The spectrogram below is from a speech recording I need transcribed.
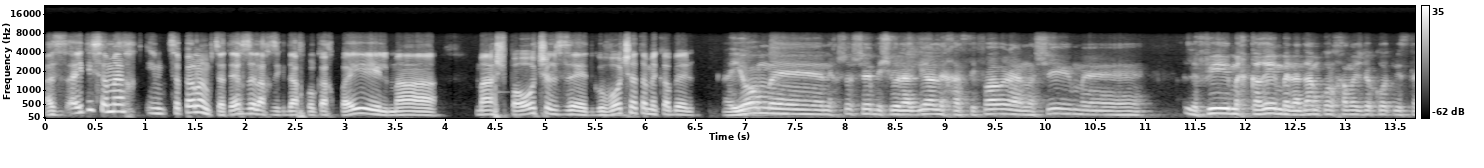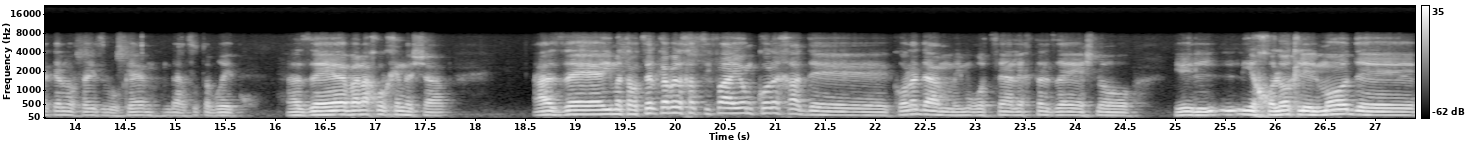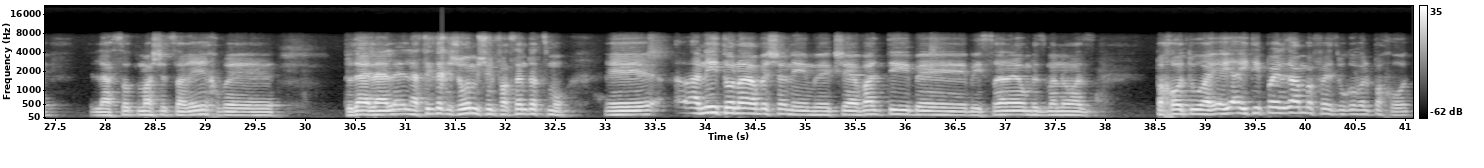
אז הייתי שמח אם תספר לנו קצת איך זה להחזיק דף כל כך פעיל, מה, מה ההשפעות של זה, תגובות שאתה מקבל. היום אה, אני חושב שבשביל להגיע לחשיפה לאנשים, לפי מחקרים, בן אדם כל חמש דקות מסתכל בפייסבוק, כן? בארצות הברית. אז, ואנחנו הולכים לשם. אז uh, אם אתה רוצה לקבל חשיפה היום, כל אחד, uh, כל אדם, אם הוא רוצה ללכת על זה, יש לו יכולות ללמוד, uh, לעשות מה שצריך, ואתה יודע, להשיג את הכישורים בשביל לפרסם את עצמו. אני עיתונאי הרבה שנים, כשעבדתי ב- בישראל היום בזמנו, אז פחות, הייתי פעיל גם בפייסבוק, אבל פחות.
